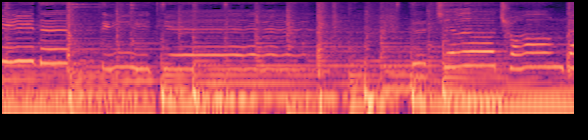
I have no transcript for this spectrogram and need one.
忆的地铁，隔着窗道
